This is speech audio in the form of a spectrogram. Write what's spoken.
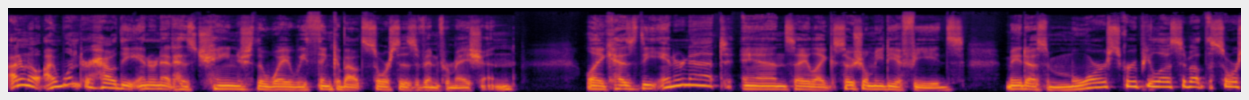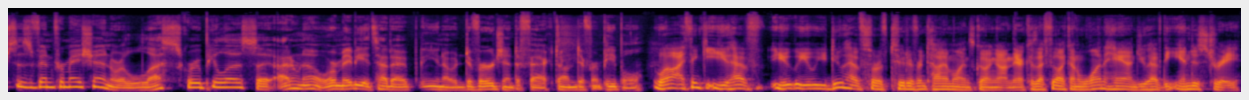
I don't know, I wonder how the internet has changed the way we think about sources of information. Like has the internet and say like social media feeds made us more scrupulous about the sources of information or less scrupulous? I, don't know, or maybe it's had a, you know, divergent effect on different people. Well, I think you have you you, you do have sort of two different timelines going on there because I feel like on one hand you have the industry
